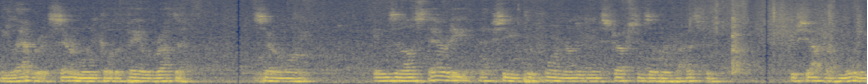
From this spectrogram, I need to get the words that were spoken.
elaborate ceremony called the Payo-vrata ceremony. It was an austerity that she performed under the instructions of her husband, Kashyapa Muni.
